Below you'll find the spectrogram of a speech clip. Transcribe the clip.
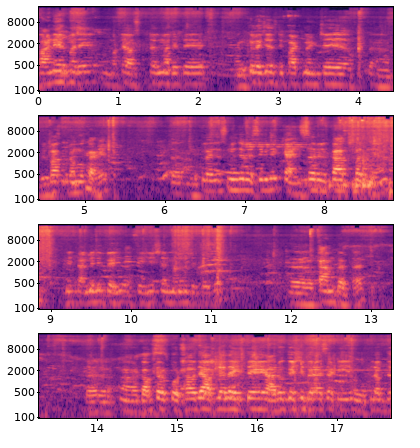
बाणेरमध्ये मोठ्या हॉस्पिटलमध्ये ते ऑन्कॉलॉजिस्ट डिपार्टमेंटचे विभाग प्रमुख आहेत. तर ऑन्कोलॉजिस्ट म्हणजे बेसिकली कॅन्सर विकास तज्ञ आणि फॅमिली फिजिशियन म्हणून तिथे ते काम करतात. तर डॉक्टर कोठावदे आपल्याला इथे आरोग्य शिबिरासाठी उपलब्ध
